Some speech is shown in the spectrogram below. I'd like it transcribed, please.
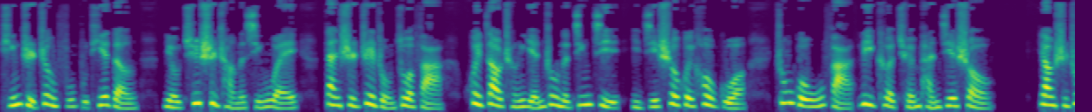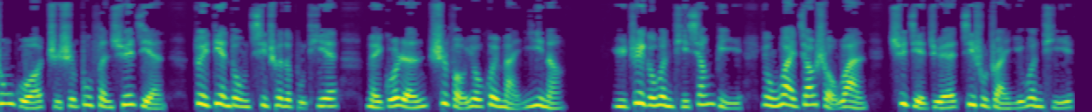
停止政府补贴等扭曲市场的行为，但是这种做法会造成严重的经济以及社会后果，中国无法立刻全盘接受。要是中国只是部分削减对电动汽车的补贴，美国人是否又会满意呢？与这个问题相比，用外交手腕去解决技术转移问题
